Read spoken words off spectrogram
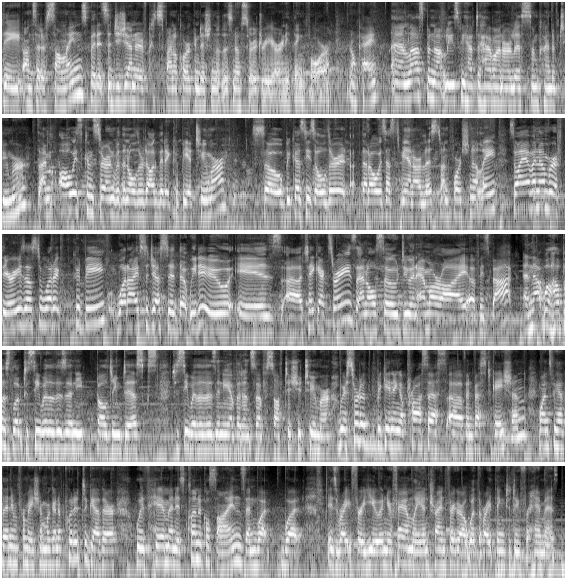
the onset of signs, but it's a degenerative spinal cord condition that there's no surgery or anything for. Okay. And last but not least, we have to have on our list some kind of tumor. I'm always concerned with an older dog that it could be a tumor. So because he's older, it, that always has to be on our list, unfortunately. So I have a number of theories as to what it could be. What I've suggested that we do is uh, take X-rays and also do an MRI of his back, and that will help us look to see whether there's any bulging discs, to see whether there's any evidence of soft tissue tumor. We're sort of beginning a process of investigation. Once we have that information, we're going to put it together with him and his clinical signs and what, what is right for you and your family and try and figure out what the right thing to do for him is.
